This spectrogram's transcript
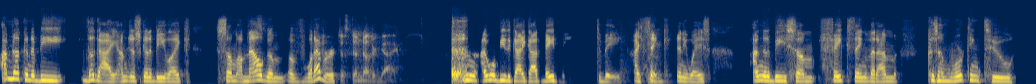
I'm not going to be the guy. I'm just going to be like some amalgam of whatever. Just another guy. I won't be the guy God made me to be. I mm-hmm. think, anyways. I'm going to be some fake thing that I'm because I'm working to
